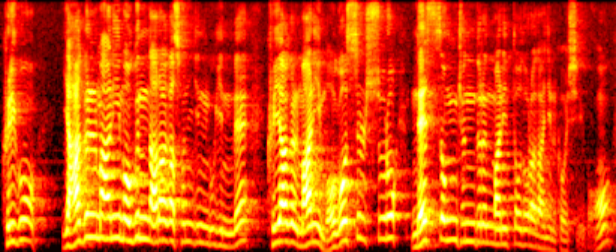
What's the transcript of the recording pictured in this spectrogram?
그리고 약을 많이 먹은 나라가 선진국인데 그 약을 많이 먹었을수록 내성균들은 많이 떠돌아다닐 것이고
